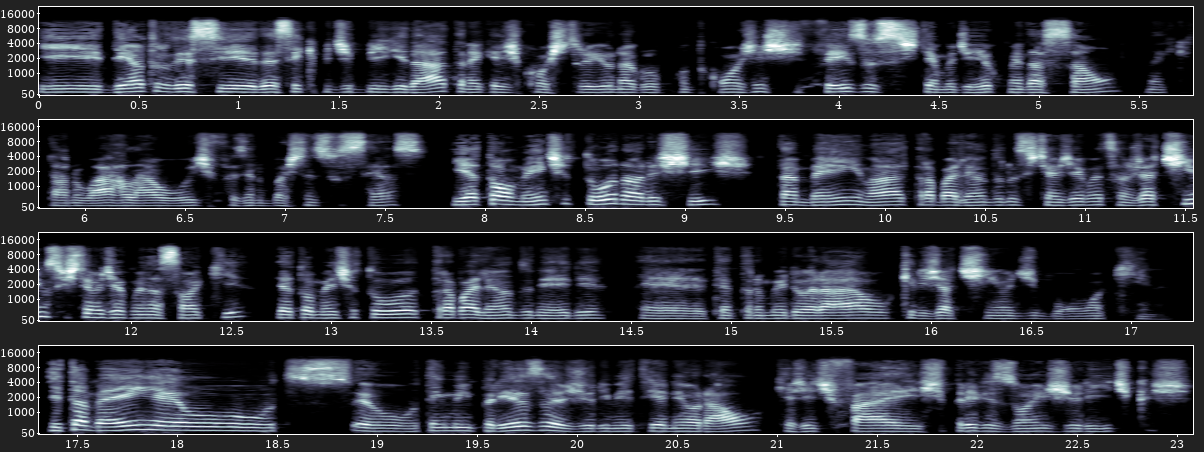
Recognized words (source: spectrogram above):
E dentro desse, dessa equipe de Big Data, né, que a gente construiu na Globo.com, a gente fez o sistema de recomendação, né, que está no ar lá hoje, fazendo bastante sucesso. E atualmente estou na OLX também lá trabalhando no sistema de recomendação. Já tinha um sistema de recomendação aqui e atualmente estou trabalhando nele, é, tentando melhorar o que eles já tinham de bom aqui. Né? E também eu, eu tenho uma empresa, Jurimetria Neural, que a gente faz previsões jurídicas.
